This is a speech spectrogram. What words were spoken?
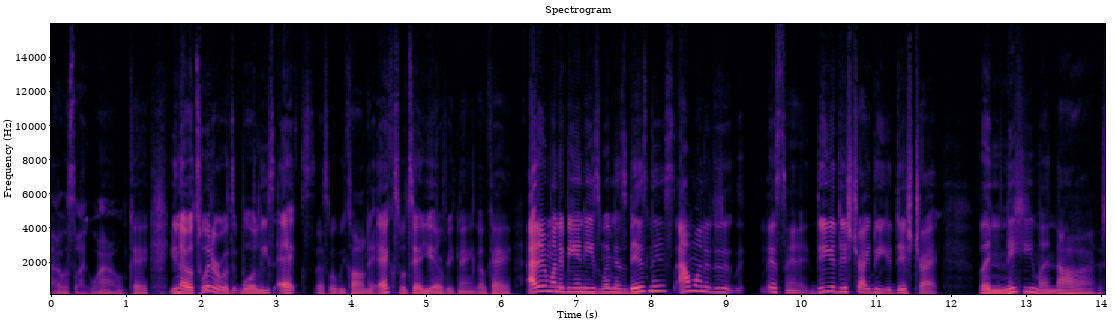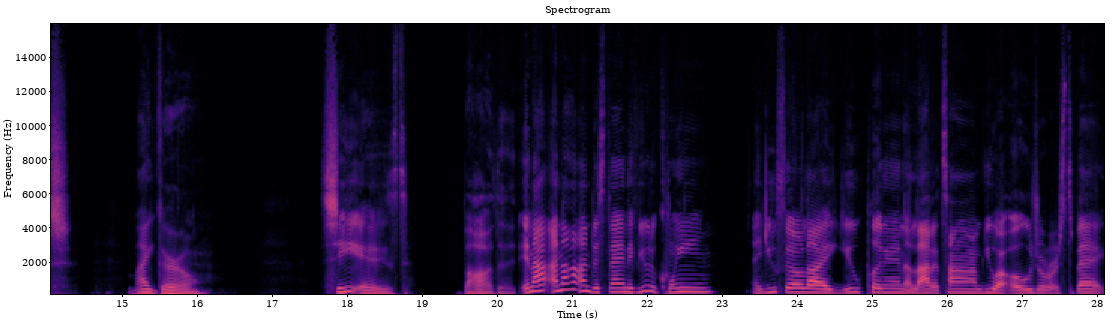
I was like, wow, okay. You know, Twitter was, well, at least X, that's what we call it. X will tell you everything, okay? I didn't want to be in these women's business. I wanted to, listen, do your diss track, do your diss track. But Nicki Minaj, my girl, she is bothered. And I and I understand if you're the queen and you feel like you put in a lot of time, you are owed your respect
